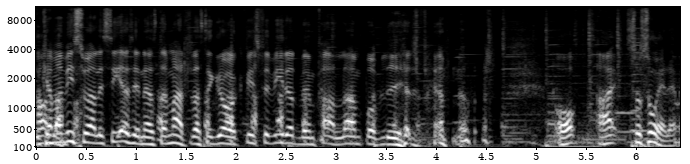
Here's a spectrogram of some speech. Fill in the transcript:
då kan man visualisera sig nästa match, Lasse Granqvist förvirrad med en pannlampa och blyertspennor. Ja, så så är det.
